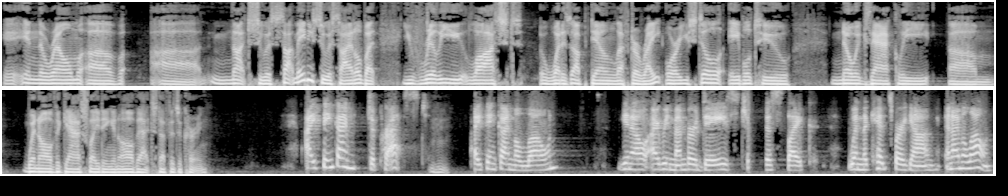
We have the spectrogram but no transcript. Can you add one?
in the realm of uh, not suicide, maybe suicidal, but you've really lost what is up, down, left, or right, or are you still able to know exactly um, when all the gaslighting and all that stuff is occurring? I think I'm depressed. Mm-hmm. I think I'm alone. You know, I remember days just like when the kids were young and I'm alone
